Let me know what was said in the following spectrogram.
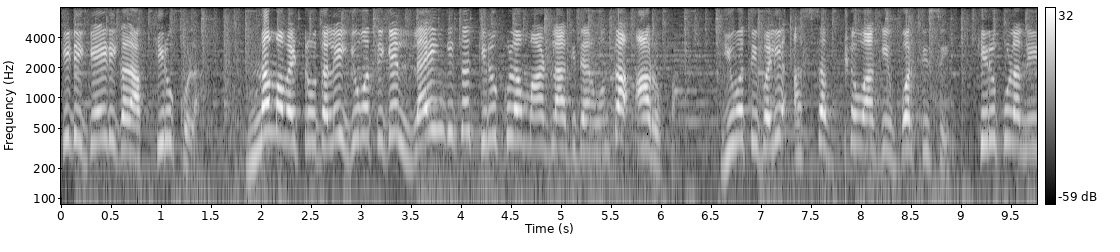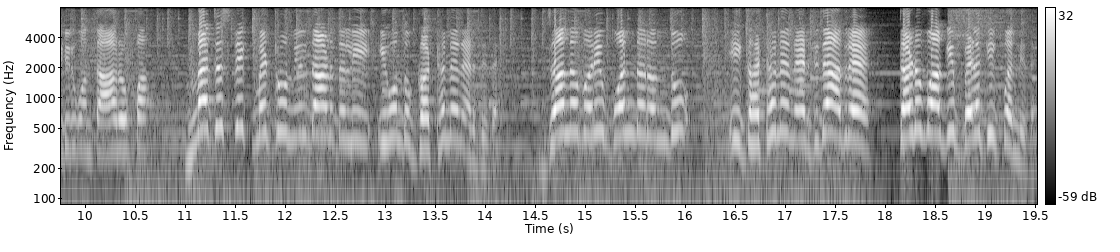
ಕಿಡಿಗೇಡಿಗಳ ಕಿರುಕುಳ? ನಮ್ಮ ಮೆಟ್ರೋದಲ್ಲಿ ಯುವತಿಗೆ ಲೈಂಗಿಕ ಕಿರುಕುಳ ಮಾಡಲಾಗಿದೆ ಅನ್ನುವಂತ ಆರೋಪ. ಯುವತಿ ಬಳಿ ಅಸಭ್ಯವಾಗಿ ವರ್ತಿಸಿ ಕಿರುಕುಳ ನೀಡಿರುವಂತ ಆರೋಪ. ಮೆಜೆಸ್ಟಿಕ್ ಮೆಟ್ರೋ ನಿಲ್ದಾಣದಲ್ಲಿ ಈ ಒಂದು ಘಟನೆ ನಡೆದಿದೆ. ಜನವರಿ ಒಂದರಂದು ಈ ಘಟನೆ ನಡೆದಿದೆ, ಆದ್ರೆ ತಡವಾಗಿ ಬೆಳಕಿಗೆ ಬಂದಿದೆ.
